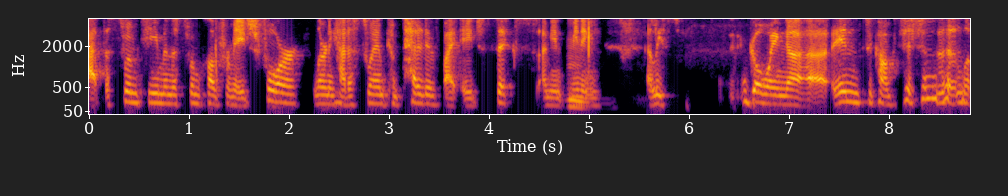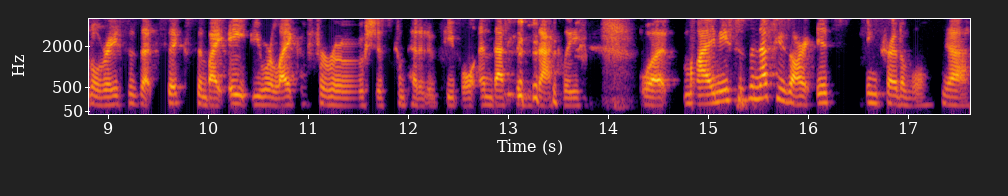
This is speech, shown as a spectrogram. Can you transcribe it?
at the swim team in the swim club from age four, learning how to swim, competitive by age six. I mean, mm. meaning at least going uh, into competitions and little races at six and by eight you were like ferocious competitive people and that's exactly what my nieces and nephews are it's incredible yeah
